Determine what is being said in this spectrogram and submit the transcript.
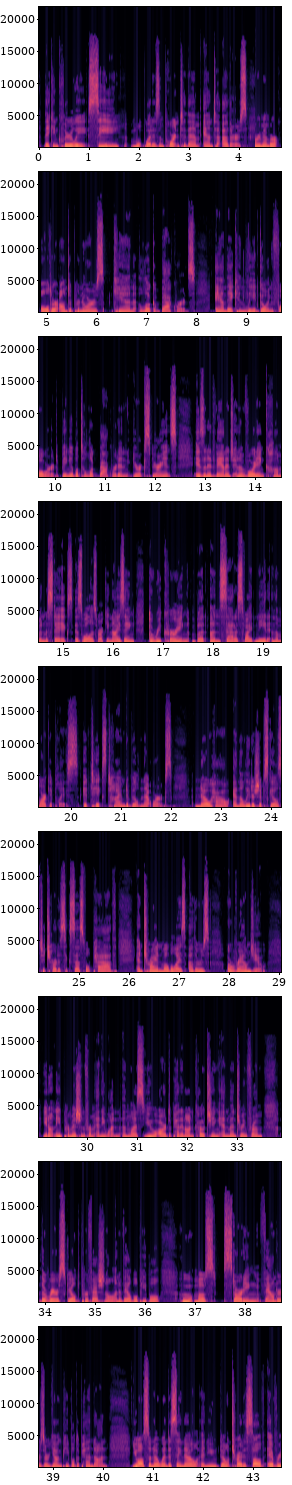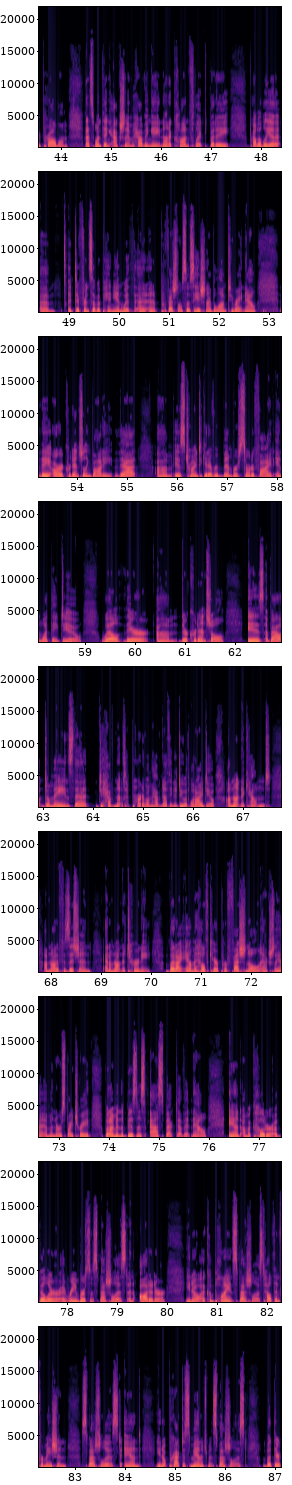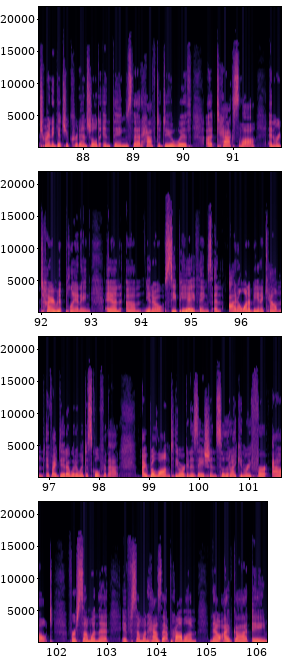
They can clearly see what is important to them and to others. Remember, older entrepreneurs can look backwards and they can lead going forward. Being able to look backward in your experience is an advantage in avoiding common mistakes, as well as recognizing a recurring but unsatisfied need in the marketplace. It takes time to build networks know how, and the leadership skills to chart a successful path and try and mobilize others around you. You don't need permission from anyone unless you are dependent on coaching and mentoring from the rare skilled professional and available people who most starting founders or young people depend on. You also know when to say no and you don't try to solve every problem. That's one thing. Actually, I'm having a not a conflict, but a probably a, a, a difference of opinion with a, a, professional association I belong to right now. They are a credentialing body that um, is trying to get every member certified in what they do. Well, their um, their credential is about domains that have part of them have nothing to do with what I do. I'm not an accountant, I'm not a physician, and I'm not an attorney, but I am a healthcare professional. Actually, I am a nurse by trade, but I'm in the business aspect of it now. And I'm a coder, a biller, a reimbursement specialist, an auditor, you know, a compliance specialist, health information specialist, and, you know, practice management specialist. But they're trying to get you credentialed in things that have to do with uh, tax law and retirement retirement planning and um, you know CPA things. And I don't want to be an accountant. If I did, I would have went to school for that. I belong to the organization so that I can refer out for someone that if someone has that problem, now I've got a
